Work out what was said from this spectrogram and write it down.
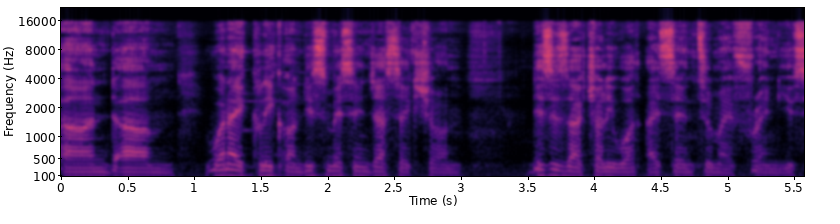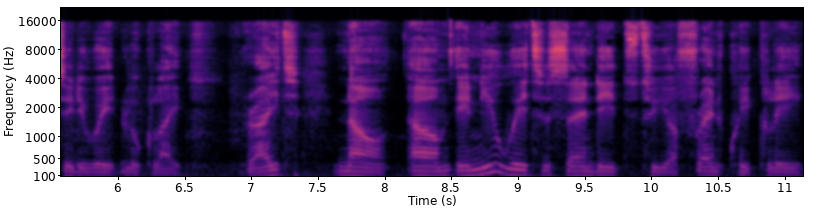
And um, when i click on this messenger section this is actually what i sent to my friend. You see the way it look like right? Now um, a new way to send it to your friend quickly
